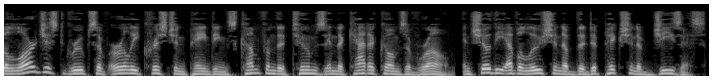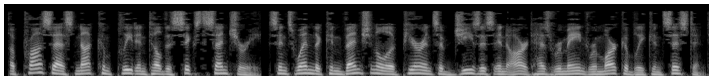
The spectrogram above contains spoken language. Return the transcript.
The largest groups of early Christian paintings come from the tombs in the catacombs of Rome, and show the evolution of the depiction of Jesus, a process not complete until the 6th century, since when the conventional appearance of Jesus in art has remained remarkably consistent.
